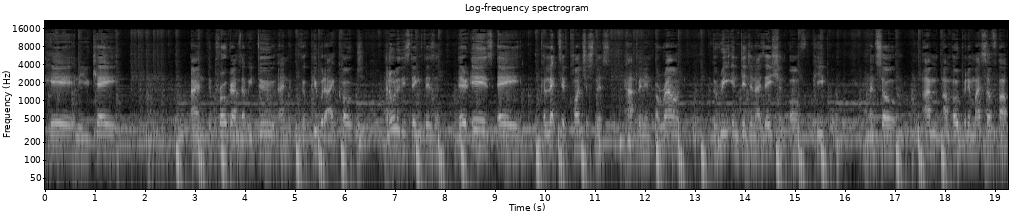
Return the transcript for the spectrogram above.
here in the UK and the programs that we do and the people that I coach and all of these things there's a there is a collective consciousness happening around the re-indigenization of people. And so I'm I'm opening myself up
